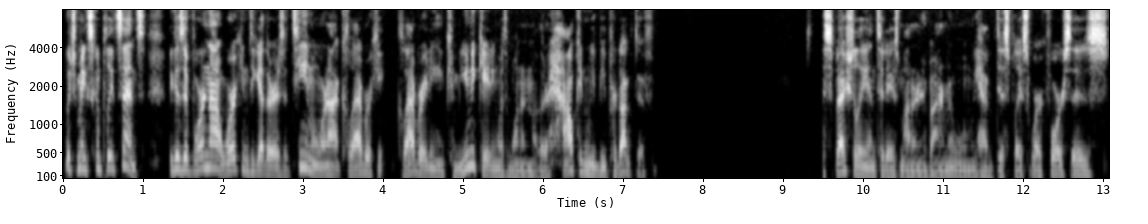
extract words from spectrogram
Which makes complete sense because if we're not working together as a team and we're not collabor- collaborating and communicating with one another, how can we be productive? Especially in today's modern environment when we have displaced workforces,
